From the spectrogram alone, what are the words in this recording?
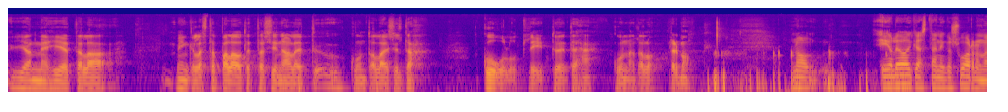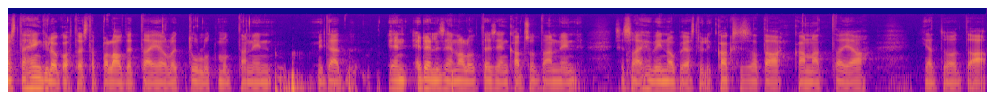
Janne Hietala, minkälaista palautetta sinä olet kuntalaisilta kuullut liittyen tähän kunnantaloremonttiin? No ei ole oikeastaan niin suoranaista henkilökohtaista palautetta ei ole tullut, mutta niin mitä edelliseen aloitteeseen katsotaan, niin se sai hyvin nopeasti yli 200 kannattajaa ja tuota,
